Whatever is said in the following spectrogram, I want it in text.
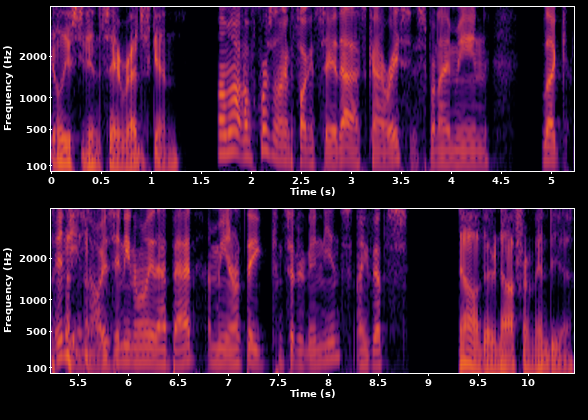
at least you didn't say redskin. I'm not, of course, I'm not gonna fucking say that. That's kind of racist. But I mean, like Indian though, is Indian really that bad? I mean, aren't they considered Indians? Like that's No, they're not from India.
